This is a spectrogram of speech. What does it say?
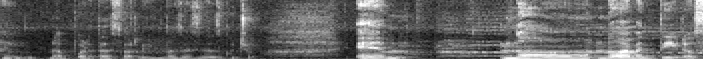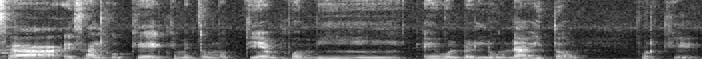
ay, una puerta, sorry, no sé si se escuchó. Em, no, no voy a mentir, o sea, es algo que, que me tomó tiempo a mí eh, volverlo un hábito porque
